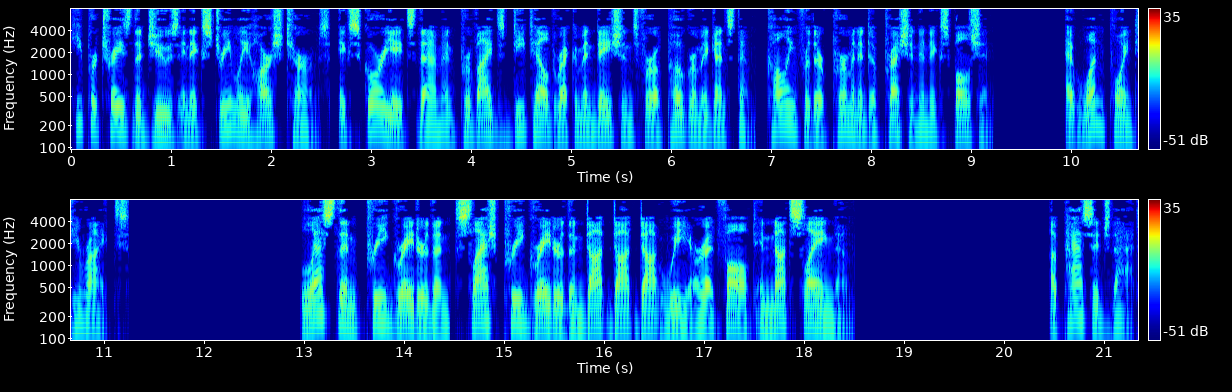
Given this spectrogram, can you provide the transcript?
He portrays the Jews in extremely harsh terms, excoriates them and provides detailed recommendations for a pogrom against them, calling for their permanent oppression and expulsion. At one point he writes, less than pre greater than slash pre greater than dot dot dot we are at fault in not slaying them a passage that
